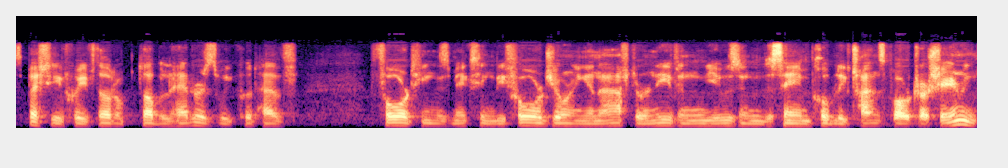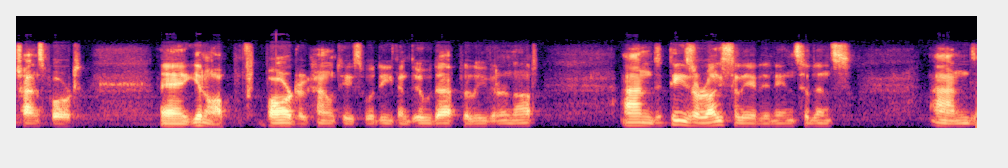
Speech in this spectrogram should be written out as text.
especially if we've done double headers. We could have four things mixing before, during, and after, and even using the same public transport or sharing transport. Uh, you know, border counties would even do that, believe it or not. And these are isolated incidents. And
